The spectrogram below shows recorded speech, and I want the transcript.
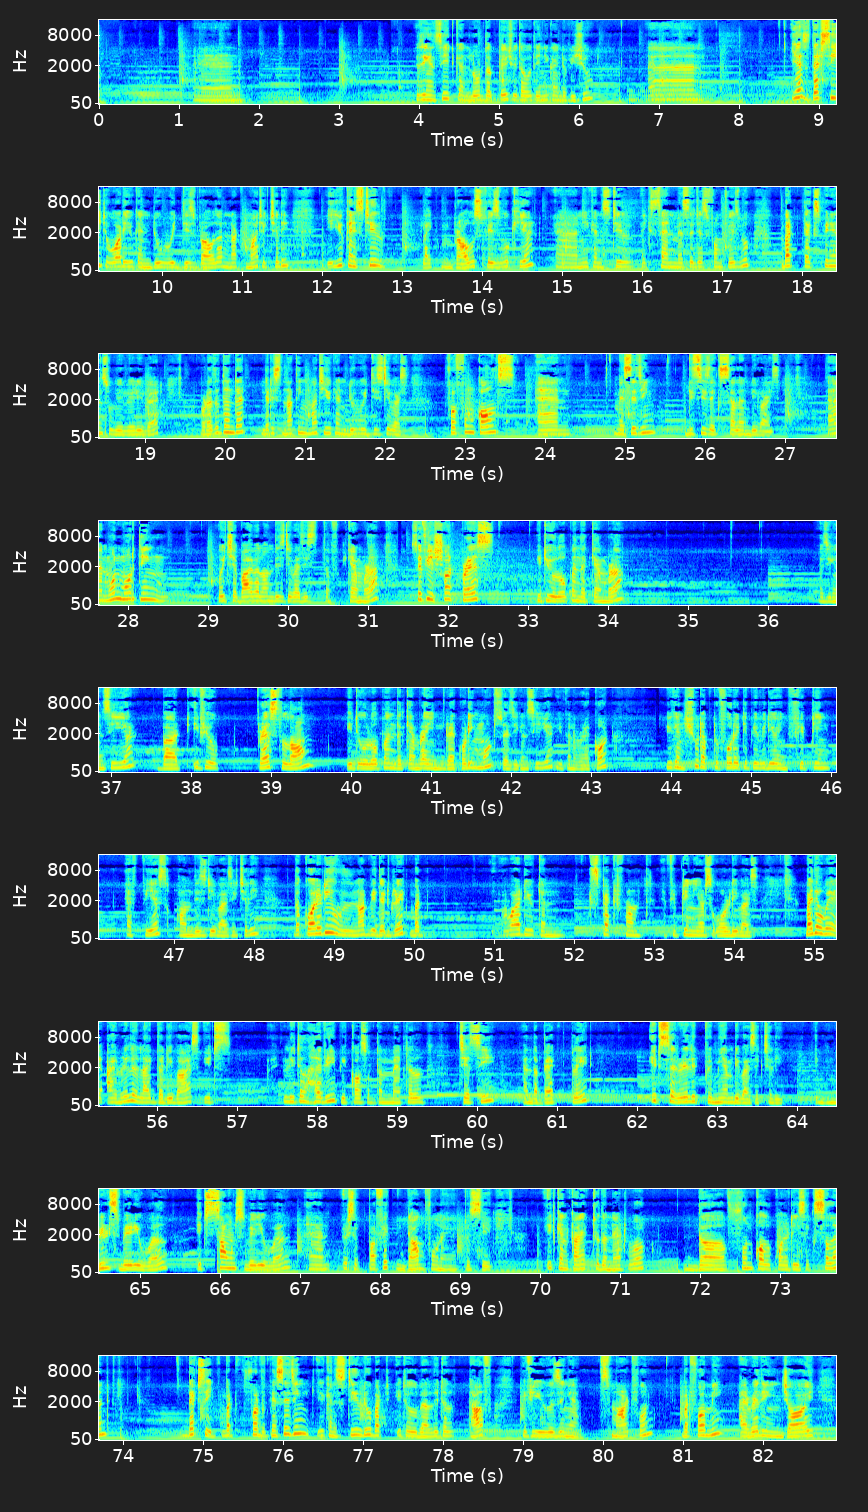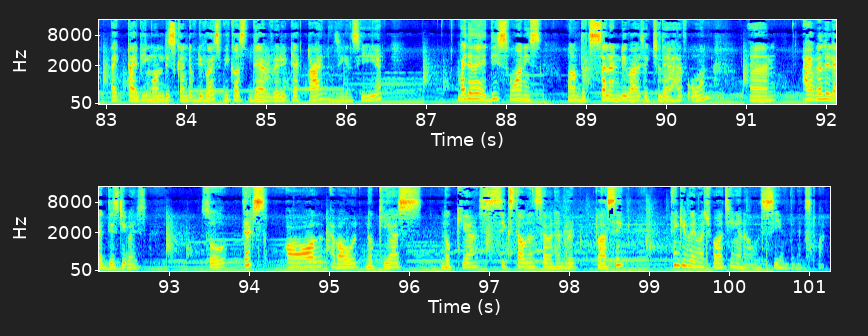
And as you can see it can load the page without any kind of issue. And yes that's it. What you can do with this browser? Not much actually. You can still like browse facebook here and you can still like send messages from facebook but the experience will be very bad. But other than that there is nothing much you can do with this device. For phone calls and messaging this is excellent device. And one more thing which above on this device is the camera. So if you short press it will open the camera. As you can see here but if you press long it will open the camera in recording mode. So as you can see here you can record. You can shoot up to 480p video in 15 fps on this device actually. The quality will not be that great but what you can expect from a 15 years old device. By the way i really like the device. It's a little heavy because of the metal chassis and the back plate it's a really premium device actually. It builds very well. It sounds very well and it's a perfect dumb phone i have to say. It can connect to the network. The phone call quality is excellent. That's it. But for the messaging you can still do but it will be a little tough if you're using a smartphone. But for me i really enjoy like typing on this kind of device because they are very tactile as you can see here. By the way this one is one of the excellent device actually i have owned and i really like this device so that's all about nokia's nokia 6700 classic Thank you very much for watching and I will see you in the next one.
